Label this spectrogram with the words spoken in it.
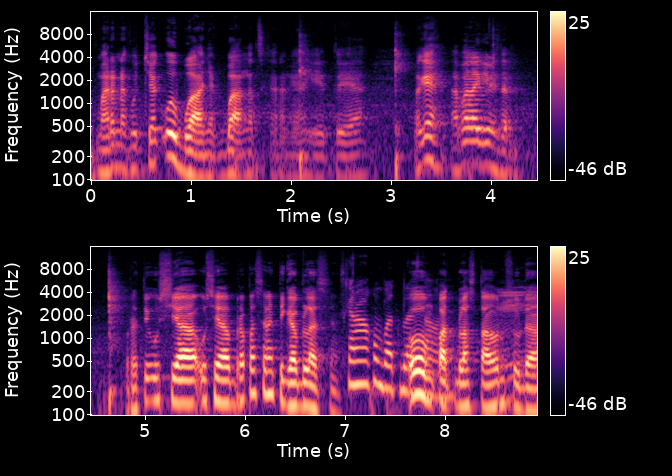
Kemarin aku cek, wah banyak banget sekarang ya gitu ya. Oke, apa lagi Mister? Berarti usia usia berapa sekarang? 13 ya? Sekarang aku 14 Oh, tahun. 14 tahun sudah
